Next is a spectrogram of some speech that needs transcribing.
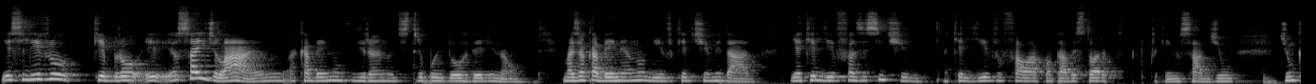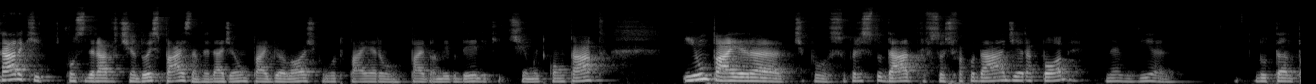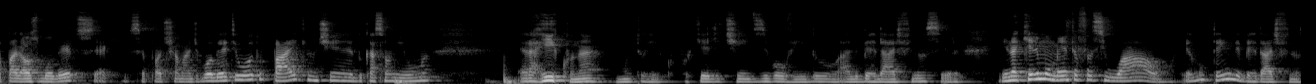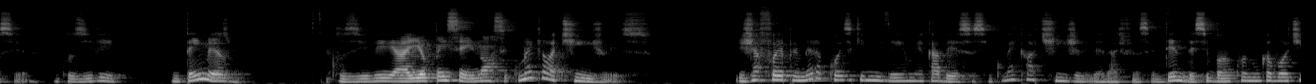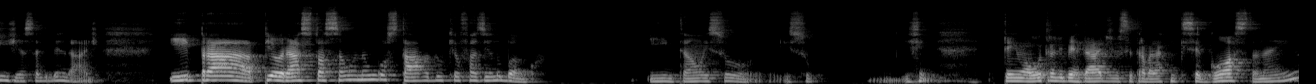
E esse livro quebrou. Eu saí de lá, eu acabei não virando distribuidor dele, não. Mas eu acabei lendo o livro que ele tinha me dado. E aquele livro fazia sentido. Aquele livro falava, contava a história, para quem não sabe, de um, de um cara que considerava que tinha dois pais. Na verdade, é um pai biológico, o outro pai era o pai do amigo dele, que tinha muito contato. E um pai era, tipo, super estudado, professor de faculdade, era pobre, né? Vivia lutando para pagar os boletos, se é que você pode chamar de boleto, e o outro pai, que não tinha educação nenhuma, era rico, né? Muito rico, porque ele tinha desenvolvido a liberdade financeira. E naquele momento eu falei assim: uau, eu não tenho liberdade financeira. Inclusive, não tem mesmo. Inclusive, aí eu pensei: nossa, como é que eu atinjo isso? E já foi a primeira coisa que me veio à minha cabeça, assim, como é que eu atinjo a liberdade financeira? Dentro desse banco eu nunca vou atingir essa liberdade. E para piorar a situação, eu não gostava do que eu fazia no banco. E então isso isso tem uma outra liberdade de você trabalhar com o que você gosta, né? E,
